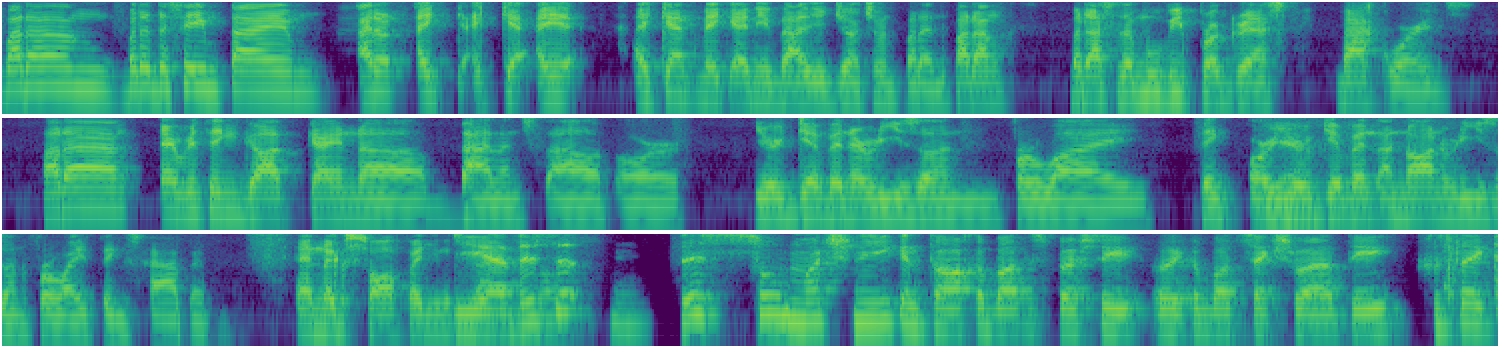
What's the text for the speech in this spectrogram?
parang but at the same time I don't I I can't I, I can't make any value judgment pa rin. Parang but as the movie progressed backwards, parang everything got kind of balanced out or you're given a reason for why think or Yeah. you're given a non-reason for why things happen. And like soften yung Yeah, stance there's ko. a, there's so much you can talk about, especially like about sexuality. Because like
